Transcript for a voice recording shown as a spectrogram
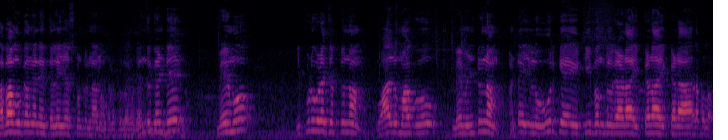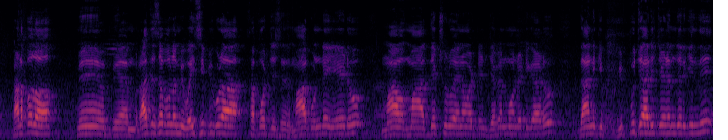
సభాముఖంగా నేను తెలియజేసుకుంటున్నాను. ఎందుకంటే మేము ఇప్పుడు కూడా చెప్తున్నాం వాళ్ళు మాకు మేము వింటున్నాం. అంటే వీళ్ళు ఊరికే ఈ టీ బంకులు కాడ ఇక్కడ ఇక్కడ కడపలో. మే మే- రాజ్యసభలో మీ వైసీపీ కూడా సపోర్ట్ చేసింది. మాకుండే ఏడు మా మా అధ్యక్షుడు అయినటువంటి జగన్మోహన్ రెడ్డి గారు దానికి విప్పు జారీ చేయడం జరిగింది.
